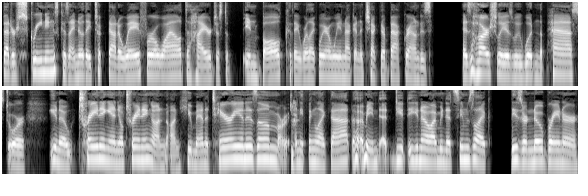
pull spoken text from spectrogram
better screenings? Because I know they took that away for a while to hire just a, in bulk. They were like, we're, we're not going to check their background as as harshly as we would in the past or you know training annual training on on humanitarianism or anything like that i mean uh, you, you know i mean it seems like these are no-brainer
